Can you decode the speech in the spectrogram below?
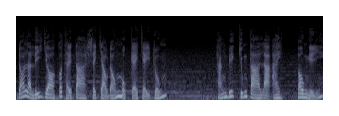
Đó là lý do có thể ta sẽ chào đón một kẻ chạy trốn. Hắn biết chúng ta là ai, Paul nghĩ.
